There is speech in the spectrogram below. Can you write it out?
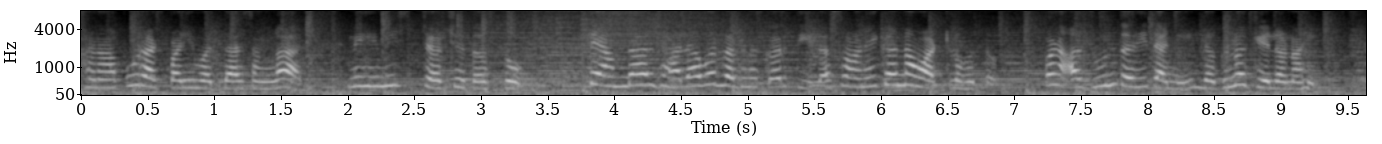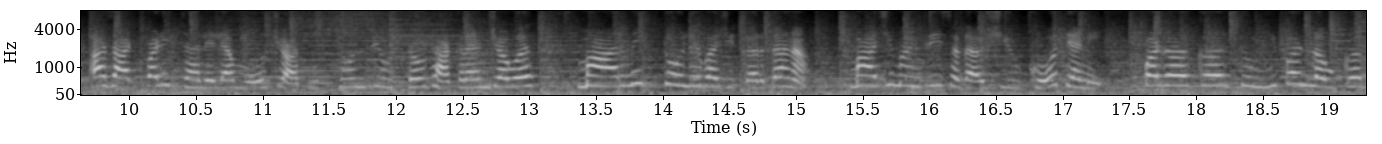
खणापूर आटपाडी मतदारसंघात नेहमीच चर्चेत असतो. ते आमदार झाल्यावर लग्न करतील असं अनेकांना वाटलं होतं पण अजून तरी त्यांनी लग्न केलं नाही. आज आटपाडीत झालेल्या मोर्चात मुख्यमंत्री उद्धव ठाकरेंच्यावर मार्मिक टोलेबाजी करताना माजी मंत्री सदाशिव खोत यांनी पडळकर तुम्ही पण लवकर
